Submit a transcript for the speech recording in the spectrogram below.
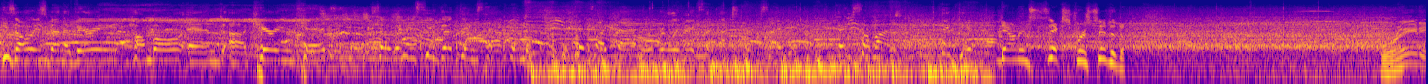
He's always been a very humble Down in six for Citadel. Rainey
